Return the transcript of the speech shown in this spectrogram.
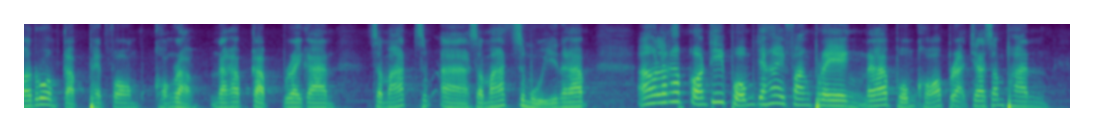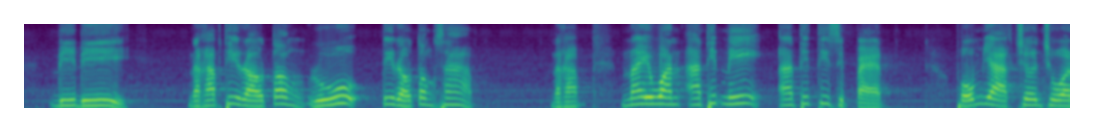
มาร่วมกับแพลตฟอร์มของเรานะครับ กับรายการ Smart อ่า Smart สมุยนะครับ เอาละครับก่อนที่ผมจะให้ฟังเพลงนะครับ ผมขอประชาสัมพันธ์ดีๆนะครับ ที่เราต้องรู้ที่เราต้องทราบนะครับ ในวันอาทิตย์นี้อาทิตย์ที่ 18 ผมอยากเชิญชวน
